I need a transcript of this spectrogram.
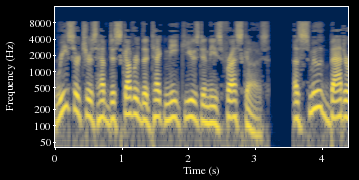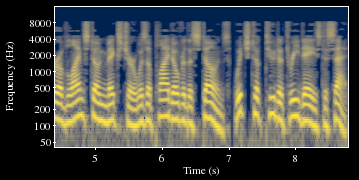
Researchers have discovered the technique used in these frescoes. A smooth batter of limestone mixture was applied over the stones, which took two to three days to set.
